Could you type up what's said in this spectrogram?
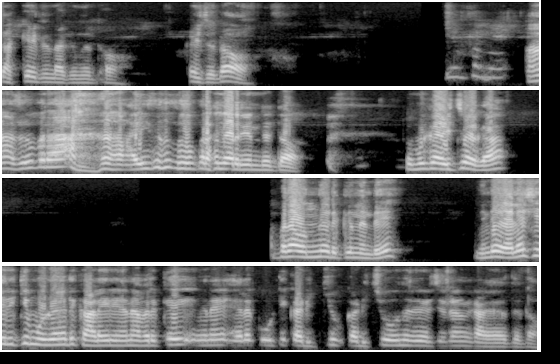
ചക്കയായിട്ട് ഉണ്ടാക്കുന്നത് കേട്ടോ കഴിച്ചോട്ടോ ആ സൂപ്പറാ. ഐസും സൂപ്പറാന്ന് അറിയുന്നുണ്ട് കേട്ടോ നമുക്ക് കഴിച്ചു നോക്കാം. അപ്പൊ ഒന്ന് എടുക്കുന്നുണ്ട്. ഇതിന്റെ ഇല ശരിക്കും മുഴുവനായിട്ട് കളയില്ല ഞാൻ അവർക്ക് ഇങ്ങനെ ഇല കൂട്ടി കടിച്ചു കടിച്ചു പോകുന്ന വിചാരിച്ചിട്ടാണ് കളയാത്തത് കേട്ടോ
